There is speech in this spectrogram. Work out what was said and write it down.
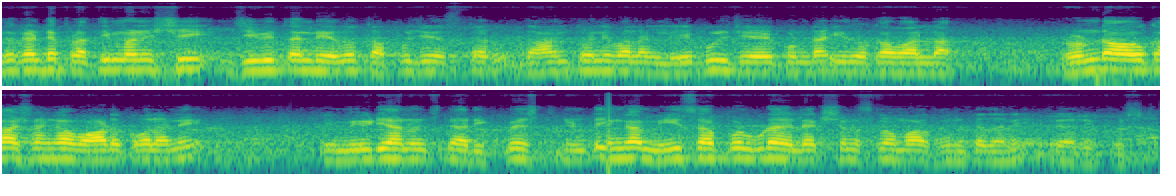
ఎందుకంటే ప్రతి మనిషి జీవితంలో ఏదో తప్పు చేస్తారు. దాంతో వాళ్ళని లేబుల్ చేయకుండా ఇది ఒక వాళ్ళ రెండో అవకాశంగా వాడుకోవాలని ఈ మీడియా నుంచి నా రిక్వెస్ట్ అంటే ఇంకా మీ సపోర్ట్ కూడా ఎలక్షన్స్లో మాకు ఉంటుందని రిక్వెస్ట్.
